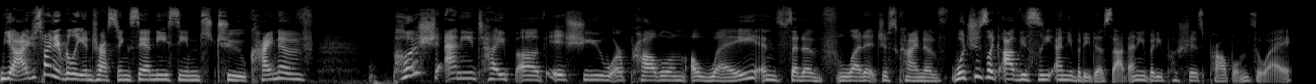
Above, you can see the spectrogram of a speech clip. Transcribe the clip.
yeah, I just find it really interesting. Sandy seems to kind of push any type of issue or problem away instead of let it just kind of which is like obviously anybody does that. Anybody pushes problems away.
